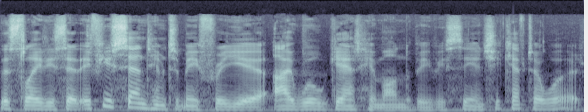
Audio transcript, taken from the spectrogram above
this lady said, "If you send him to me for a year, I will get him on the BBC," and she kept her word.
